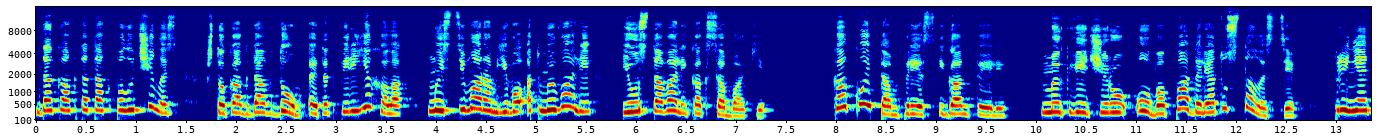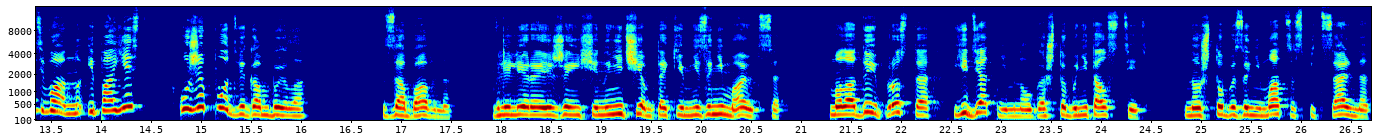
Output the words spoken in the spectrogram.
Да как-то так получилось, что когда в дом этот переехала, мы с Тимаром его отмывали и уставали, как собаки. Какой там пресс и гантели? Мы к вечеру оба падали от усталости. Принять ванну и поесть уже подвигом было. Забавно. В Лилерее женщины ничем таким не занимаются. Молодые просто едят немного, чтобы не толстеть. Но чтобы заниматься специально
